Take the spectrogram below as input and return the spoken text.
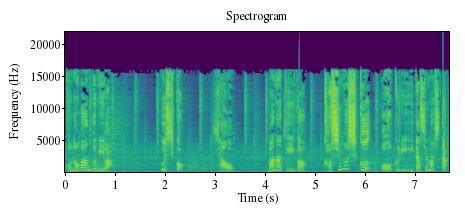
この番組は、ウシコ、シャオ、マナティーがかしましくお送りいたしました。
